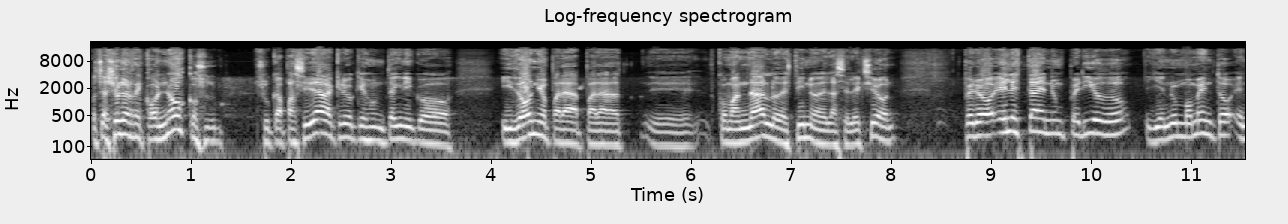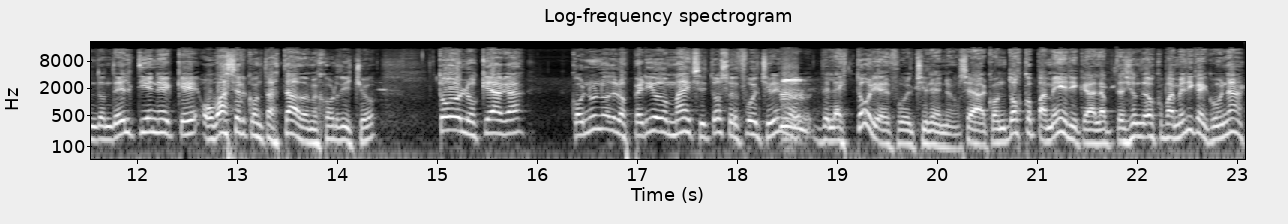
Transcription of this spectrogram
o sea, yo le reconozco su, su capacidad, creo que es un técnico idóneo para, para eh, comandar los destinos de la selección, pero él está en un periodo y en un momento en donde él tiene que, o va a ser contrastado, mejor dicho, todo lo que haga con uno de los periodos más exitosos del fútbol chileno, mm. de la historia del fútbol chileno, o sea, con dos Copa América, la obtención de dos Copa América y con una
